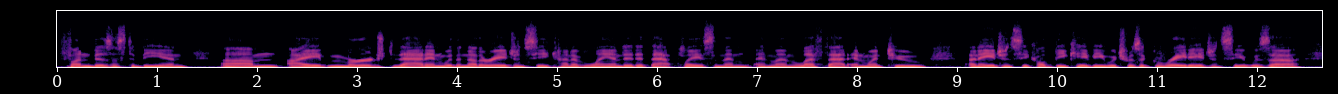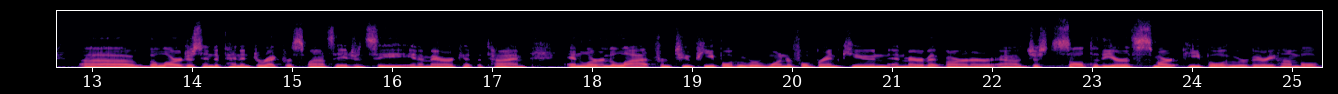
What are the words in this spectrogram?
fun business to be in. Um, I merged that in with another agency, kind of landed at that place, and then and then left that and went to an agency called BKV, which was a great agency. It was a uh, uh, the largest independent direct response agency in America at the time, and learned a lot from two people who were wonderful Brent Kuhn and Maribeth Varner, uh, just salt of the earth, smart people who were very humble,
